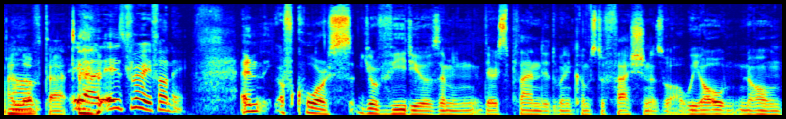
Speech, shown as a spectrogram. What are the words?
I um, love that. yeah, it's very funny. And of course, your videos, I mean, they're splendid when it comes to fashion as well. We all know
